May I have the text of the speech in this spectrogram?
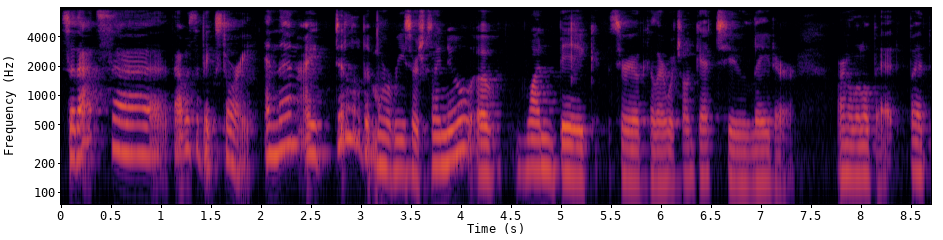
So that's uh, that was a big story. And then I did a little bit more research because I knew of one big serial killer, which I'll get to later or in a little bit. But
